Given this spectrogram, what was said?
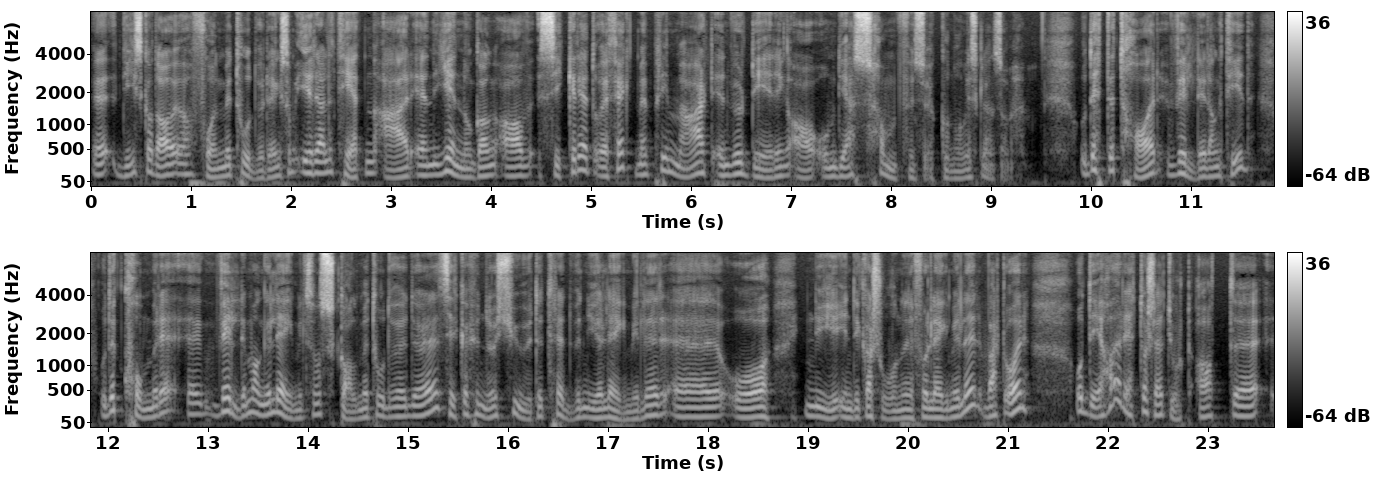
Eh, de skal da få en metodevurdering som i realiteten er en gjennomgang av sikkerhet og effekt, men primært en vurdering av om de er samfunnsøkonomisk lønnsomme. Og Dette tar veldig lang tid. Og det kommer eh, veldig mange legemidler som skal metodevurderes. Ca. 120-30 nye legemidler eh, og nye indikasjoner for legemidler hvert år. Og Det har rett og slett gjort at eh,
